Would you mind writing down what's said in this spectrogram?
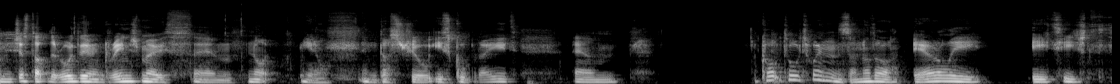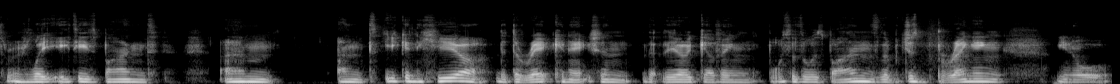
From just up the road there in Grangemouth, um, not you know industrial East Kilbride. Um, Cocteau Twins, another early eighties through late eighties band, um, and you can hear the direct connection that they are giving both of those bands. They're just bringing you know,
